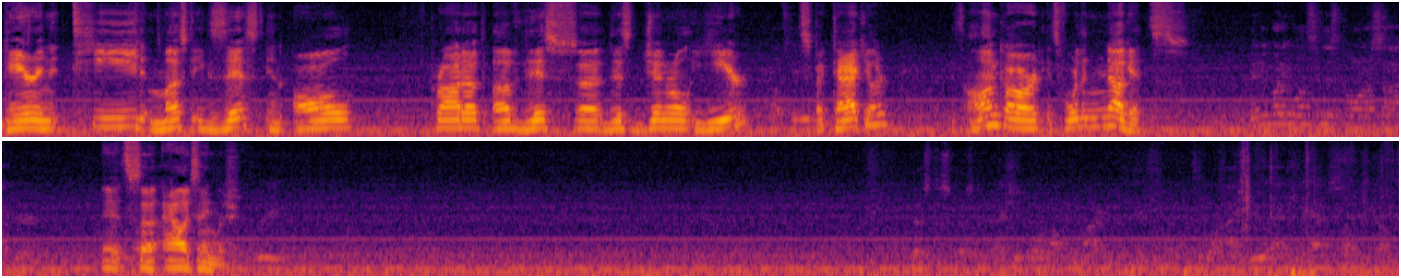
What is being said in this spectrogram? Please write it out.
guaranteed must exist in all product of this uh, this general year. It's spectacular. It's on card. It's for the Nuggets. Anybody wants to just go on soccer. It's uh, Alex English. Three. That's disgusting. Actually, going on environment. Timo, I do actually have some coming.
